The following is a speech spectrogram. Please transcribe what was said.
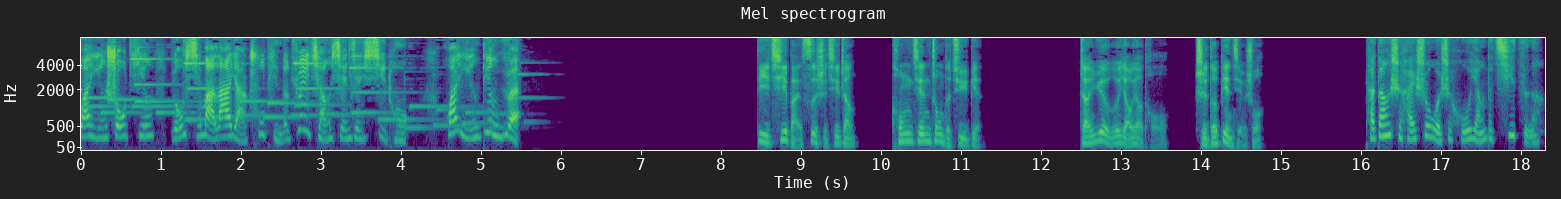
欢迎收听由喜马拉雅出品的《最强仙剑系统》，欢迎订阅。第七百四十七章：空间中的巨变。展月娥摇摇头，只得辩解说：“他当时还说我是胡杨的妻子呢，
